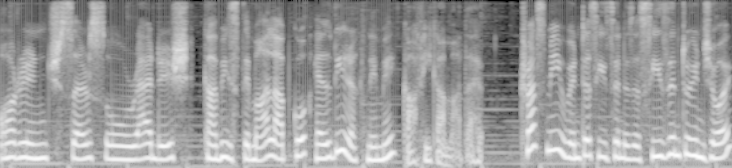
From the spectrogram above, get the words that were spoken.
ऑरेंज सरसों रेडिश का भी इस्तेमाल आपको हेल्दी रखने में काफ़ी काम आता है। Trust me winter season is a season to enjoy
